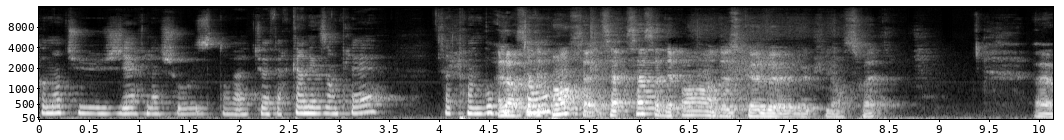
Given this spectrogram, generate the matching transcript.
Comment tu gères la chose? Tu vas faire qu'un exemplaire? Ça te prend beaucoup Alors, de temps? Dépend, ça, ça, ça, ça, dépend de ce que le, le client souhaite. Euh,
